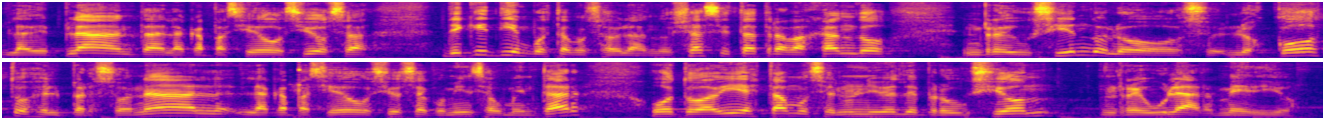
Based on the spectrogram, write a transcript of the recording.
la de planta, la capacidad ociosa, ¿de qué tiempo estamos hablando? ¿Ya se está trabajando reduciendo los, los costos, el personal, la capacidad ociosa comienza a aumentar o todavía estamos en un nivel de producción regular, medio?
